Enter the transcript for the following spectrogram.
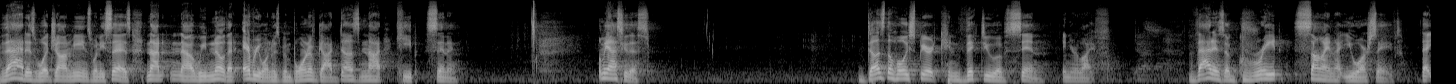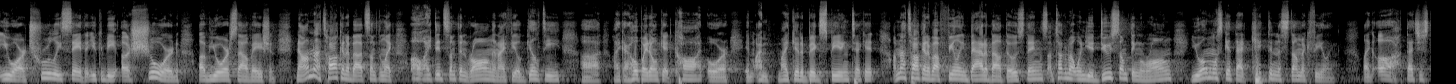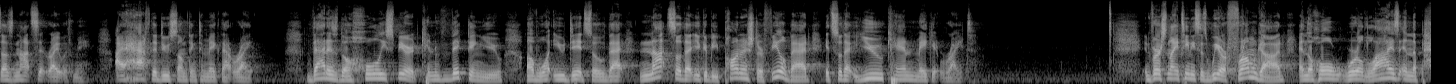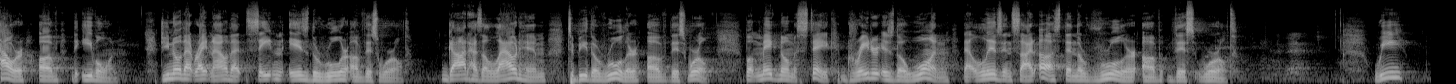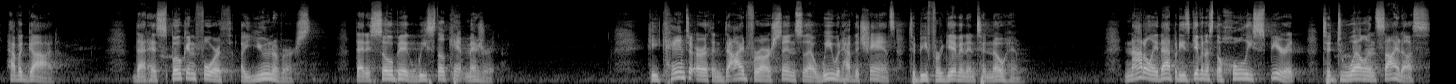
That is what John means when he says, not, Now we know that everyone who's been born of God does not keep sinning. Let me ask you this Does the Holy Spirit convict you of sin in your life? that is a great sign that you are saved, that you are truly saved, that you can be assured of your salvation. Now, I'm not talking about something like, oh, I did something wrong and I feel guilty, uh, like I hope I don't get caught or I might get a big speeding ticket. I'm not talking about feeling bad about those things. I'm talking about when you do something wrong, you almost get that kicked in the stomach feeling like, oh, that just does not sit right with me. I have to do something to make that right. That is the Holy Spirit convicting you of what you did so that not so that you could be punished or feel bad, it's so that you can make it right. In verse 19, he says, We are from God, and the whole world lies in the power of the evil one. Do you know that right now that Satan is the ruler of this world? God has allowed him to be the ruler of this world. But make no mistake, greater is the one that lives inside us than the ruler of this world. We have a God that has spoken forth a universe that is so big we still can't measure it. He came to earth and died for our sins so that we would have the chance to be forgiven and to know Him. Not only that, but He's given us the Holy Spirit to dwell inside us,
